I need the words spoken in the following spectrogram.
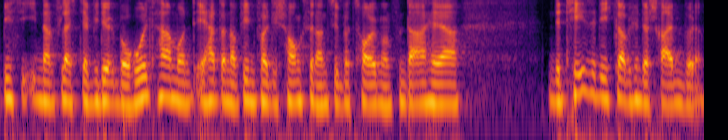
bis sie ihn dann vielleicht ja wieder überholt haben. Und er hat dann auf jeden Fall die Chance, dann zu überzeugen. Und von daher eine These, die ich, glaube ich, unterschreiben würde.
